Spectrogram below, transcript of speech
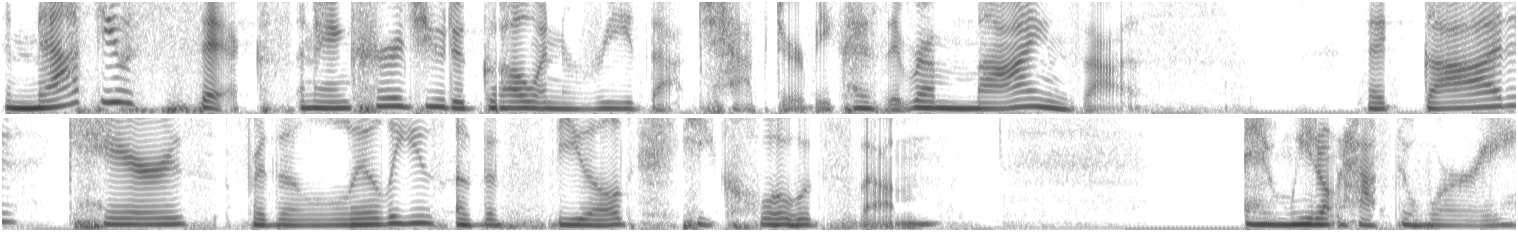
In Matthew 6, and I encourage you to go and read that chapter because it reminds us that God cares for the lilies of the field, He clothes them. And we don't have to worry.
